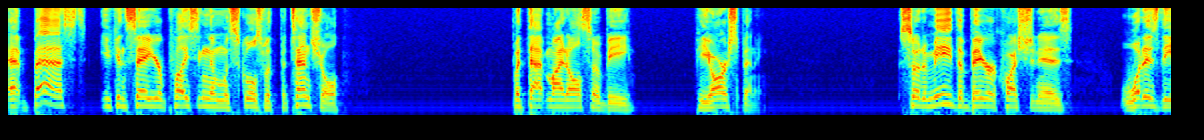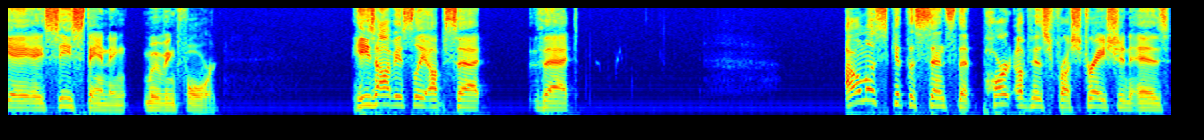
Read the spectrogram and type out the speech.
at best, you can say you're replacing them with schools with potential, but that might also be PR spinning. So to me, the bigger question is what is the AAC standing moving forward? He's obviously upset that I almost get the sense that part of his frustration is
